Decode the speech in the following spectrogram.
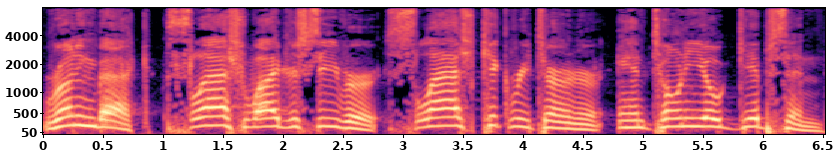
Running back slash wide receiver slash kick returner Antonio Gibson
